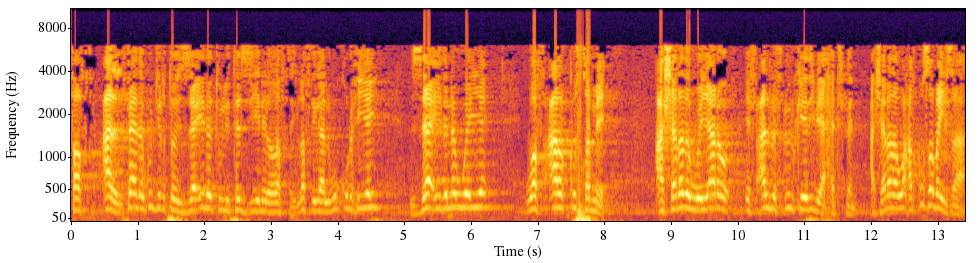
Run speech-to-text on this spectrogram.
Fafcal fa'da ku jirto zaa'idatu litasyiini lafdi. Lafdigaa lagu qurxiyey zaa'idna weeye wafcal ku samee casharada weeyaanoo ifcal mafcuulkeedii baa xadfan casharada waxaad ku samaysaa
